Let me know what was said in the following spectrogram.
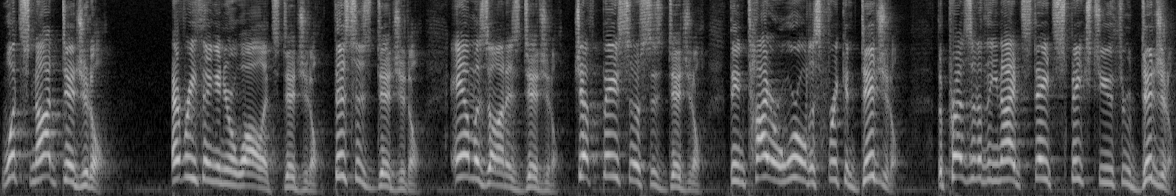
What's not digital? Everything in your wallet's digital. This is digital. Amazon is digital. Jeff Bezos is digital. The entire world is freaking digital. The President of the United States speaks to you through digital.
